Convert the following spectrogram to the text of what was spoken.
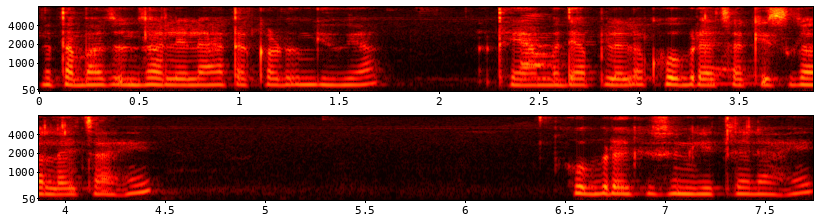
आता भाजून झालेला आहे आता काढून घेऊया. आता यामध्ये आपल्याला खोबऱ्याचा किस घालायचा आहे. खोबरं किसून घेतलेलं आहे.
